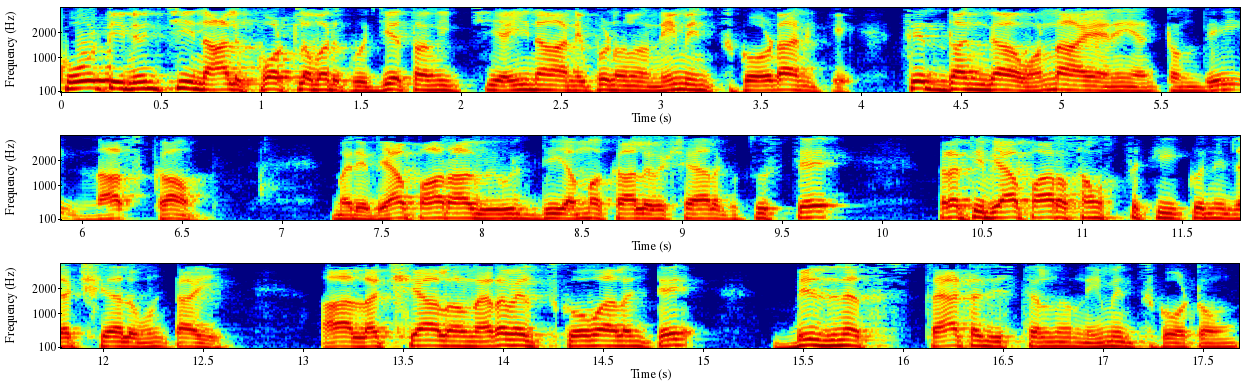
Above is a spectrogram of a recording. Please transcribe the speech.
కోటి నుంచి నాలుగు కోట్ల వరకు జీతం ఇచ్చి అయినా నిపుణులను నియమించుకోవడానికి సిద్ధంగా ఉన్నాయని అంటుంది నాస్కామ్. మరి వ్యాపారాభివృద్ధి అమ్మకాల విషయాలకు చూస్తే ప్రతి వ్యాపార సంస్థకి కొన్ని లక్ష్యాలు ఉంటాయి. ఆ లక్ష్యాలను నెరవేర్చుకోవాలంటే బిజినెస్ స్ట్రాటజిస్టులను నియమించుకోవటం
